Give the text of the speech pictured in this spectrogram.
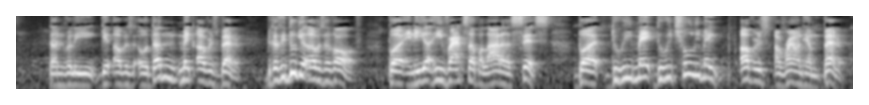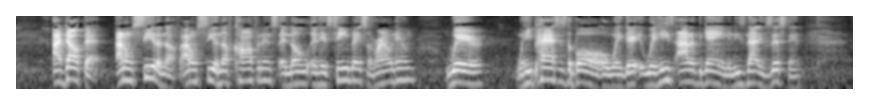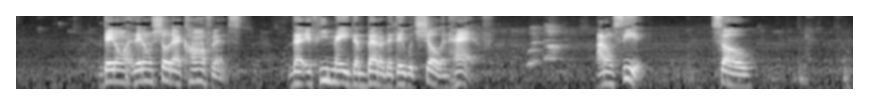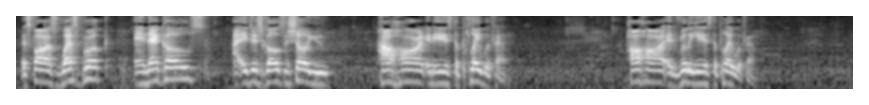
doesn't really get others or doesn't make others better because he do get others involved. But and he he racks up a lot of assists. But do he make do he truly make others around him better? I doubt that. I don't see it enough. I don't see enough confidence and no in his teammates around him where when he passes the ball or when they when he's out of the game and he's not existing, they don't they don't show that confidence that if he made them better that they would show and have. I don't see it. So as far as Westbrook and that goes, I, it just goes to show you how hard it is to play with him. How hard it really is to play with him.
